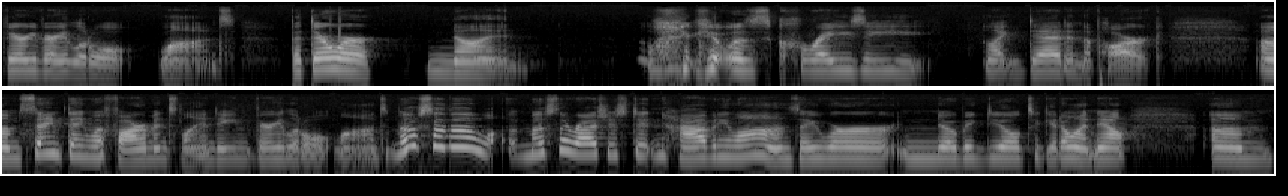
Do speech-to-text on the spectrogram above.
very, very little lines but there were none. Like it was crazy, like dead in the park. Um, same thing with Fireman's Landing. Very little lines. Most of the most of the rides just didn't have any lines. They were no big deal to get on. Now, um,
